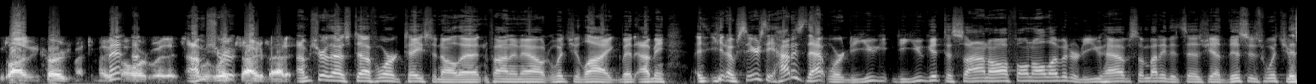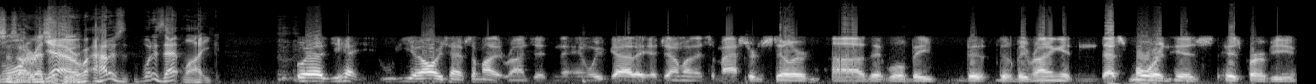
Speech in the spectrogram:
lot of encouragement to move Man, forward with it. So I'm we're, sure- we're excited about it. I'm sure that's tough work tasting all that and finding out what you like. But I mean, uh, you know, seriously, how does that work? Do you do you get to sign off on all of it, or do you have somebody that says, "Yeah, this is what you This is want"? our recipe. Yeah, how does what is that like? Well, you ha- you always have somebody that runs it, and, and we've got a, a gentleman that's a master distiller uh, that will be that'll be running it, and that's more in his his purview.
